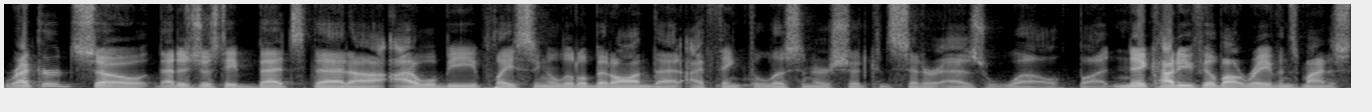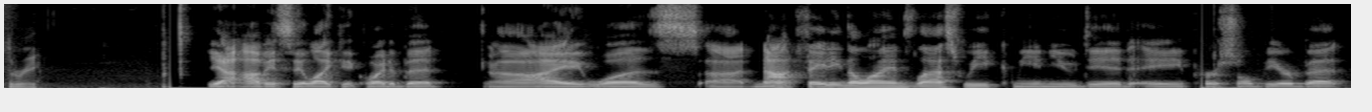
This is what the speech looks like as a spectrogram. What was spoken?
record. So that is just a bet that uh, I will be placing a little bit on that I think the listeners should consider as well. But Nick, how do you feel about Ravens minus three? Yeah, obviously like it quite a bit. Uh, I was uh, not fading the Lions last week. Me and you did a personal beer bet,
